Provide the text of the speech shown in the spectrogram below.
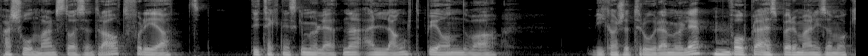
personvern står sentralt, fordi at de tekniske mulighetene er langt beyond hva vi kanskje tror er mulig. Folk pleier å spørre meg liksom, ok,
